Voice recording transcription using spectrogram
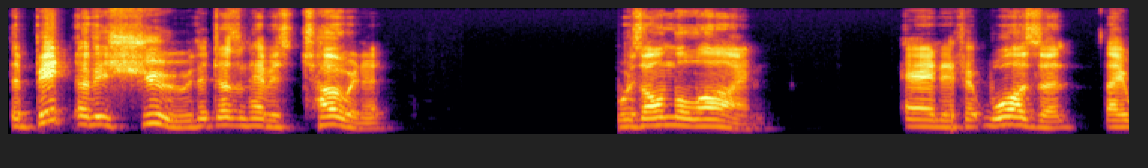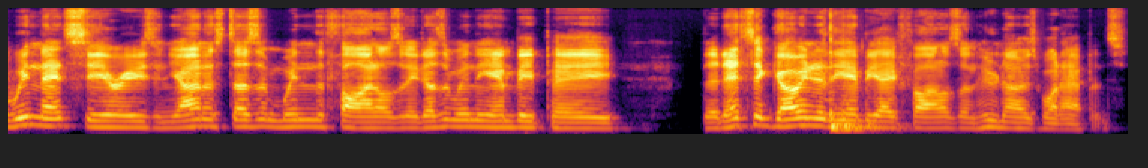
the bit of his shoe that doesn't have his toe in it was on the line and if it wasn't they win that series and Giannis doesn't win the finals and he doesn't win the MVP the Nets are going to the NBA finals and who knows what happens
